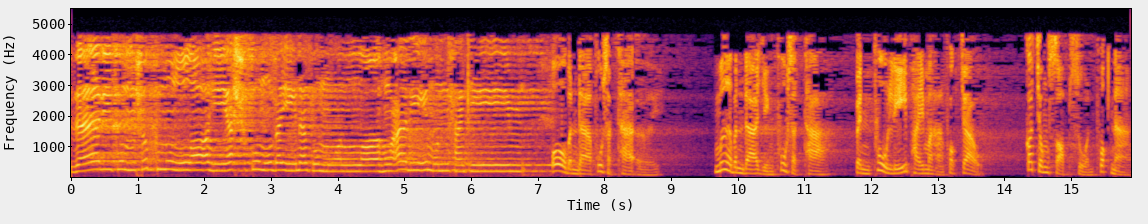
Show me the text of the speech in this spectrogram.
ذلكم حكم الله يحكم بينكم والله عليم حكيم โอ้บรรดาผู้ศรัทธาเอ๋ย เมื่อบรรดาหญิงผู้ศรัทธาเป็นผู้ลี้ภัยมาหาพวกเจ้า ก็จงสอบสวนพวกนาง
